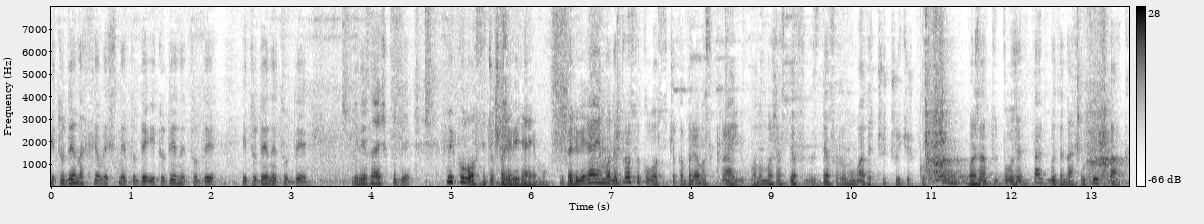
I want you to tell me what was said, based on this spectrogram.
І туди нахилиш не туди, і туди не туди, і туди не туди. І не знаєш куди. Ну і колосничок перевіряємо. І перевіряємо не просто колосничок, а беремо з краю. Воно може здеформувати чуть-чуть. Можна тут положити так буде нахил, тут так.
